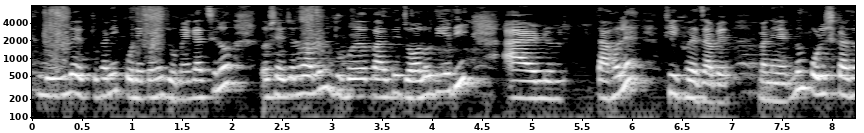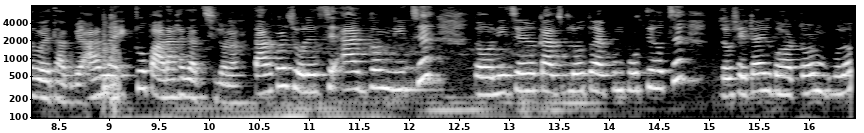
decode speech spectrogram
ধুলোগুলো একটুখানি কোণে কোণে জমে গেছিল। তো সেই জন্য ভাবলাম দু বালতি জলও দিয়ে দিই। আর তাহলে ঠিক হয়ে যাবে মানে একদম পরিষ্কার হয়ে থাকবে। আর না, একটুও পা রাখা যাচ্ছিল না। তারপরে চলে এসেছি একদম নিচে। তো নিচের কাজগুলো তো এখন করতে হচ্ছে। তো সেটাই ঘরটরগুলো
